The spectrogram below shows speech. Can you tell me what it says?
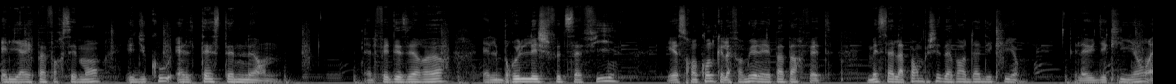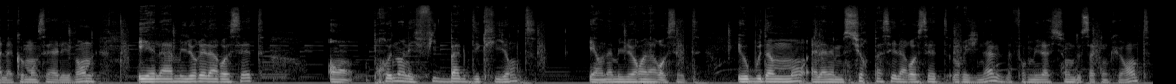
elle n'y arrive pas forcément, et du coup, elle test and learn. Elle fait des erreurs, elle brûle les cheveux de sa fille, et elle se rend compte que la formule n'est pas parfaite. Mais ça ne l'a pas empêché d'avoir déjà des clients. Elle a eu des clients, elle a commencé à les vendre et elle a amélioré la recette en prenant les feedbacks des clientes et en améliorant la recette. Et au bout d'un moment, elle a même surpassé la recette originale, la formulation de sa concurrente.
